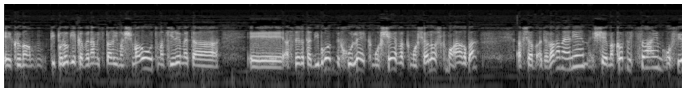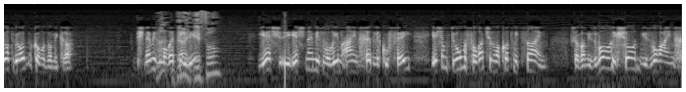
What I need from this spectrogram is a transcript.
אה, כלומר, טיפולוגיה הכוונה מספר עם משמעות, מכירים את ה, אה, עשרת הדיברות וכולי, כמו שבע, כמו שלוש, כמו ארבע. עכשיו, הדבר המעניין, שמכות מצרים מופיעות בעוד מקומות במקרא. בשני מזמורי תהילים. איפה? יש, יש שני מזמורים עין, ח' וק"ה, יש שם תיאור מפורט של מכות מצרים. עכשיו, המזמור הראשון, מזמור ע"ח,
